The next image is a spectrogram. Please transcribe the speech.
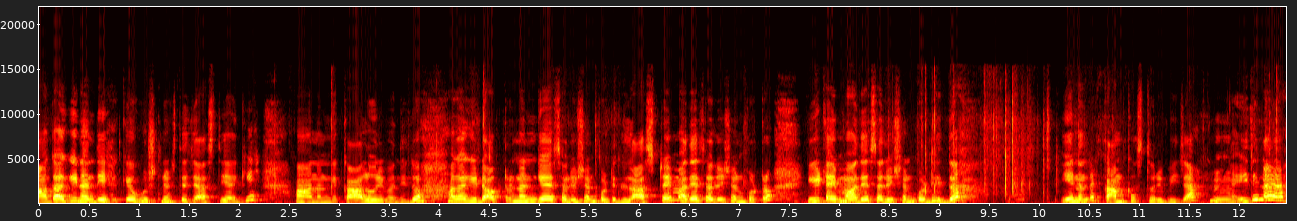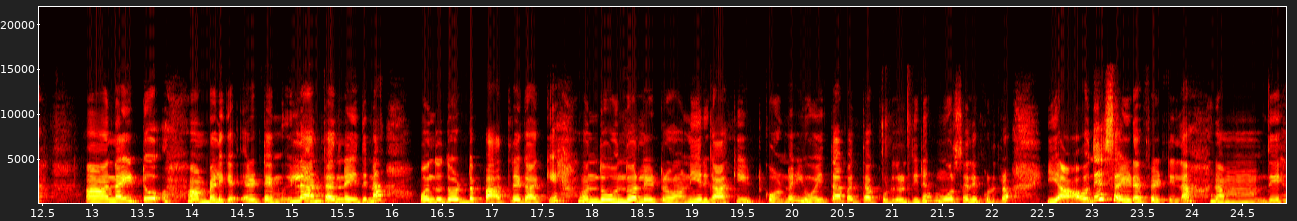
ಹಾಗಾಗಿ ನನ್ನ ದೇಹಕ್ಕೆ ಉಷ್ಣತೆ ಜಾಸ್ತಿಯಾಗಿ ನನಗೆ ಕಾಲುರಿ ಬಂದಿದ್ದು. ಹಾಗಾಗಿ ಡಾಕ್ಟ್ರು ನನಗೆ ಸೊಲ್ಯೂಷನ್ ಕೊಟ್ಟಿದ್ದು. ಲಾಸ್ಟ್ ಟೈಮ್ ಅದೇ ಸೊಲ್ಯೂಷನ್ ಕೊಟ್ಟರು ಈ ಟೈಮು ಅದೇ ಸೊಲ್ಯೂಷನ್ ಕೊಟ್ಟಿದ್ದು. ಏನಂದರೆ ಕಾಮ ಕಸ್ತೂರಿ ಬೀಜ ಇದನ್ನು ನೈಟು ಬೆಳಿಗ್ಗೆ ಎರಡು ಟೈಮು ಇಲ್ಲ ಅಂತಂದರೆ ಇದನ್ನು ಒಂದು ದೊಡ್ಡ ಪಾತ್ರೆಗೆ ಹಾಕಿ, ಒಂದು ಒಂದೂವರೆ ಲೀಟ್ರ್ ನೀರಿಗೆ ಹಾಕಿ ಇಟ್ಕೊಂಡು ನೀವು ಒಯ್ತಾ ಬತ್ತಾ ಕುಡಿದ್ರು, ದಿನಕ್ಕೆ ಮೂರು ಸಲ ಕುಡಿದ್ರು ಯಾವುದೇ ಸೈಡ್ ಎಫೆಕ್ಟ್ ಇಲ್ಲ. ನಮ್ಮ ದೇಹ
